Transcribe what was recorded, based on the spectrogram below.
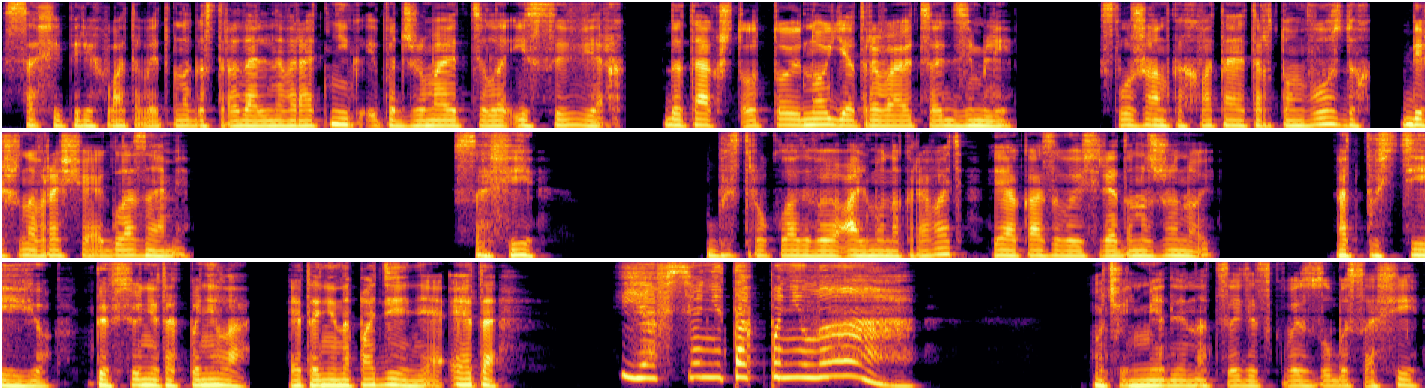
Софи перехватывает многострадальный воротник и поджимает тело Иссы вверх, да так, что той ноги отрываются от земли. Служанка хватает ртом воздух, бешено вращая глазами. «Софи!» Быстро укладываю Альму на кровать и оказываюсь рядом с женой. «Отпусти ее, ты все не так поняла. Это не нападение, это...» «Я все не так поняла!» Очень медленно цедит сквозь зубы Софи,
